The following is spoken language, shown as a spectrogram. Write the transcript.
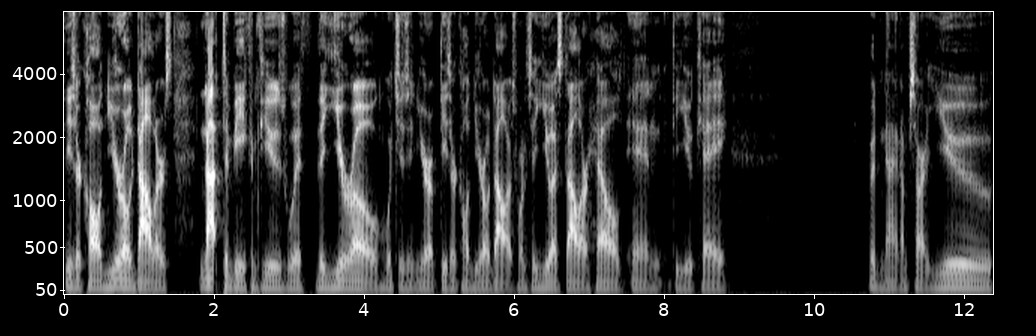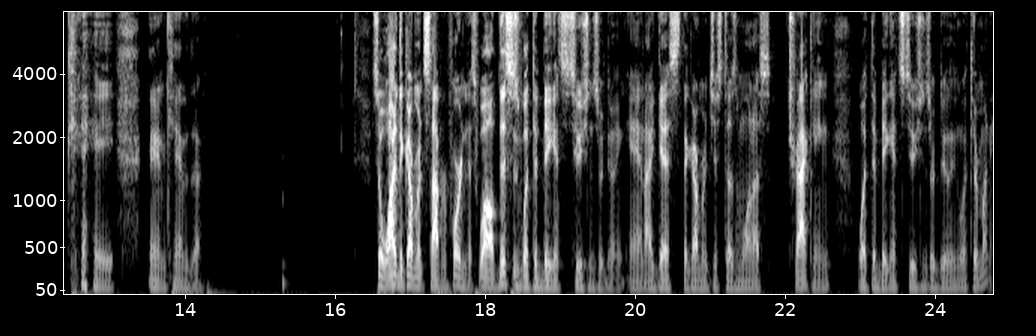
These are called euro dollars not to be confused with the euro, which is in Europe. These are called euro dollars when it's a US dollar held in the UK. Good night. I'm sorry, UK and Canada. So why did the government stop reporting this? Well, this is what the big institutions are doing, and I guess the government just doesn't want us tracking what the big institutions are doing with their money.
